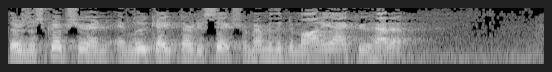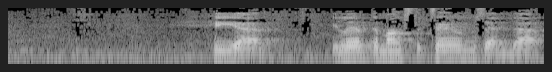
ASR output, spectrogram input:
there's a scripture in, in Luke 8.36. Remember the demoniac who had a... He, uh, he lived amongst the tombs and uh,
